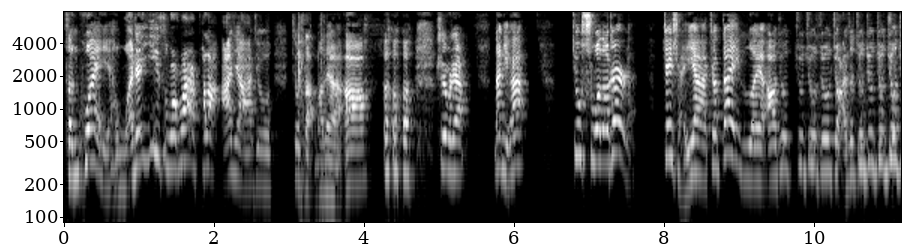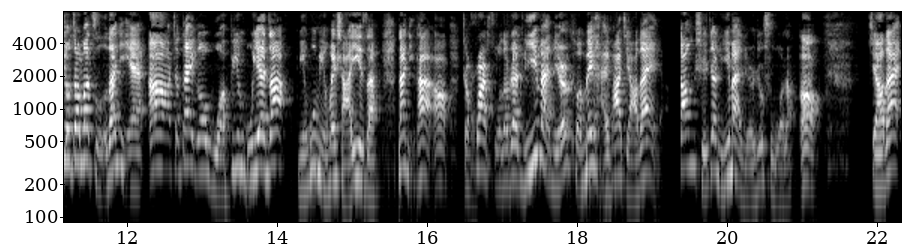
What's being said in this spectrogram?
真快呀！我这一说话，啪啦家就就怎么的啊？是不是？那你看，就说到这儿了。这谁呀？这戴哥呀？啊，就就就就咋着？就就就就就这么指的你啊？这戴哥，我兵不厌诈，明不明白啥意思？那你看啊，这话说到这，李满林可没害怕贾代呀。当时这李满林就说了啊，贾代，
